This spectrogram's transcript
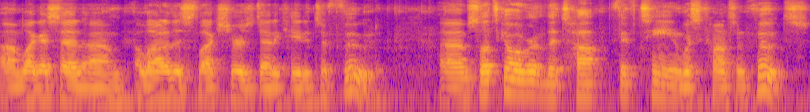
um, like I said, um, a lot of this lecture is dedicated to food. Um, so let's go over the top 15 Wisconsin foods.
